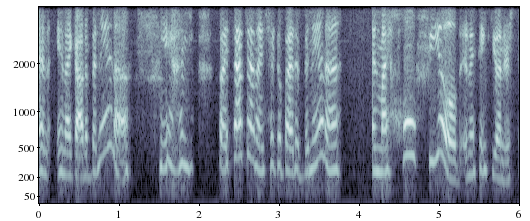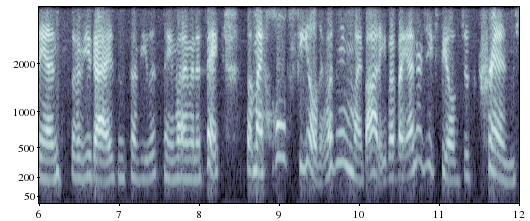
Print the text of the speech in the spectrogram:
and and I got a banana, and so I sat down, I took a bite of banana, and my whole field, and I think you understand, some of you guys and some of you listening, what I'm going to say, but my whole field, it wasn't even my body, but my energy field just cringed,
